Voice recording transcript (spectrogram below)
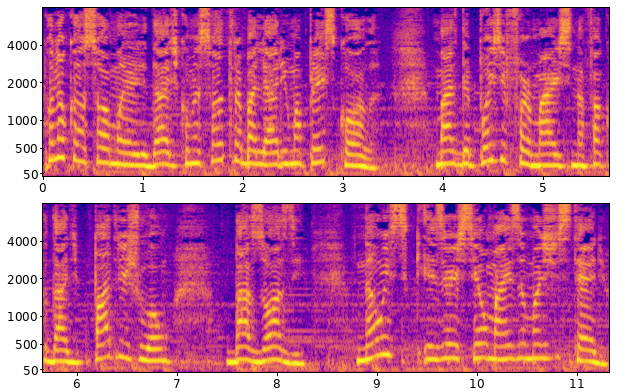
Quando alcançou a maioridade, começou a trabalhar em uma pré-escola, mas depois de formar-se na faculdade Padre João Bazozzi, não exerceu mais o magistério.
